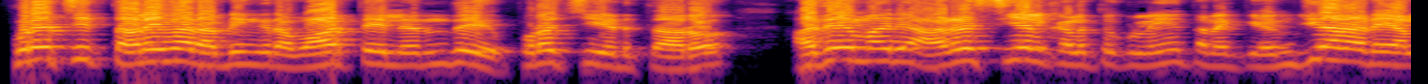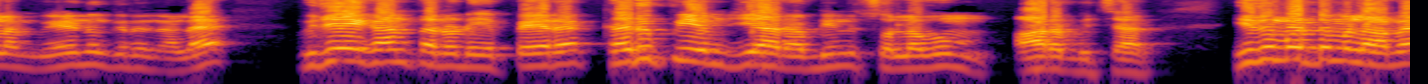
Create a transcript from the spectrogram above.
புரட்சி தலைவர் அப்படிங்கிற வார்த்தையிலிருந்து புரட்சி எடுத்தாரோ அதே மாதிரி அரசியல் களத்துக்குள்ளேயும் தனக்கு எம்ஜிஆர் அடையாளம் வேணுங்கிறதுனால விஜயகாந்த் தன்னுடைய பெயரை கருப்பு எம்ஜிஆர் அப்படின்னு சொல்லவும் ஆரம்பிச்சார். இது மட்டும் இல்லாம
